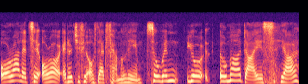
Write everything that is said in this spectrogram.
aura, let's say aura or energy field of that family. So when your Irma dies, yeah,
